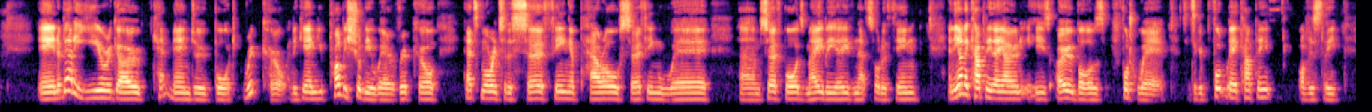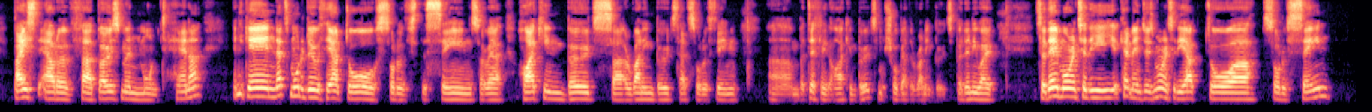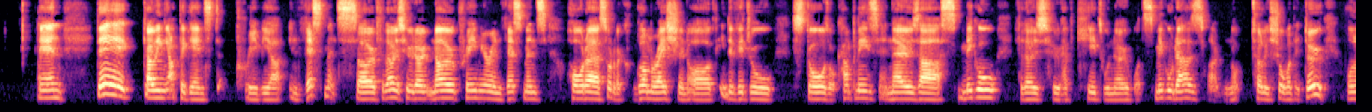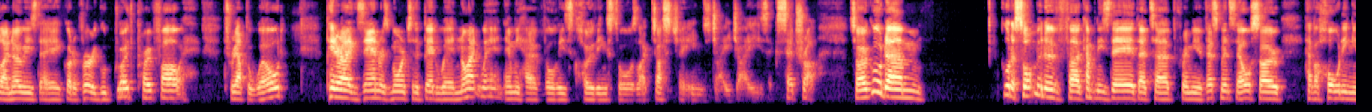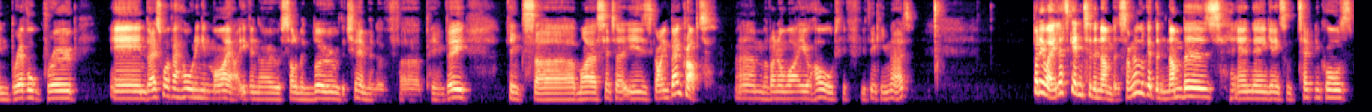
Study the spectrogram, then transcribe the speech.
And about a year ago, Kathmandu bought Rip Curl. And again, you probably should be aware of Rip Curl. That's more into the surfing apparel, surfing wear, um, surfboards, maybe even that sort of thing. And the other company they own is Oboz Footwear. So it's a footwear company, obviously based out of uh, Bozeman, Montana. And again, that's more to do with the outdoor sort of the scene. So our hiking boots, uh, running boots, that sort of thing. Um, but definitely the hiking boots. I'm not sure about the running boots. But anyway, so they're more into the, Kathmandu's more into the outdoor sort of scene. And they're going up against Premier Investments. So for those who don't know, Premier Investments hold a sort of a conglomeration of individual stores or companies, and those are Smiggle, for those who have kids will know what Smiggle does. I'm not totally sure what they do. All I know is they've got a very good growth profile throughout the world. Peter Alexander is more into the bedwear, nightwear, and then we have all these clothing stores like Just Jeans, JJ's, etc. So a good, um, good assortment of uh, companies there that uh, Premier Investments. They also have a holding in Breville Group, and they also have a holding in Myer, even though Solomon Lew, the chairman of uh, PMV, thinks uh, Myer Centre is going bankrupt. Um, I don't know why you hold if you're thinking that. But anyway, let's get into the numbers. So I'm going to look at the numbers and then getting some technicals.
